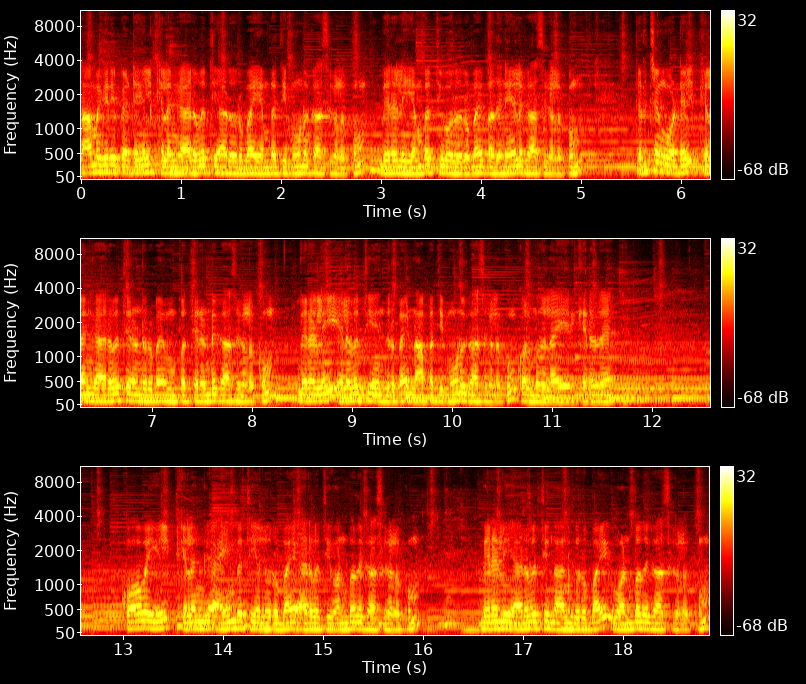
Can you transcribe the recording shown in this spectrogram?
நாமகிரிப்பேட்டையில் கிழங்கு அறுபத்தி ஆறு ரூபாய் எண்பத்தி மூணு காசுகளுக்கும் விரலி எண்பத்தி ஒரு ரூபாய் பதினேழு காசுகளுக்கும் திருச்செங்கோட்டில் கிழங்கு அறுபத்தி ரெண்டு ரூபாய் முப்பத்தி ரெண்டு காசுகளுக்கும் விரலி எழுபத்தி ஐந்து ரூபாய் நாற்பத்தி மூணு காசுகளுக்கும் கொள்முதலாக இருக்கிறது கோவையில் கிழங்கு ஐம்பத்தி ஏழு ரூபாய் அறுபத்தி ஒன்பது காசுகளுக்கும் விரலி அறுபத்தி நான்கு ரூபாய் ஒன்பது காசுகளுக்கும்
